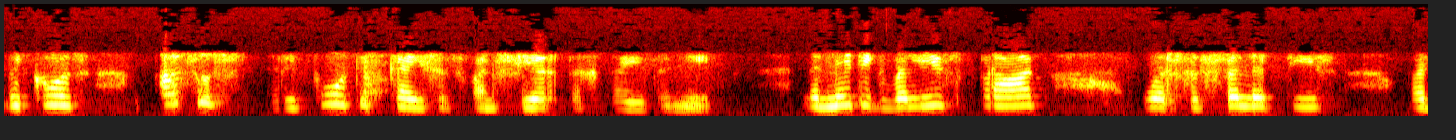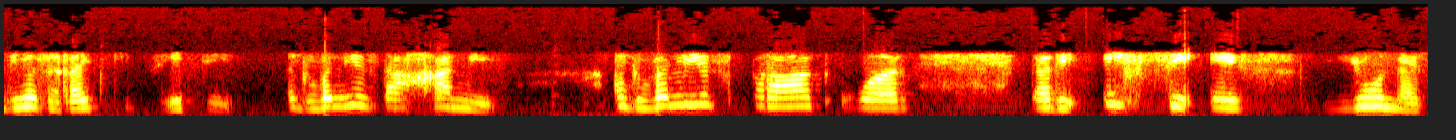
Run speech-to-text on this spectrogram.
because as ons reported cases van 40000 het. Net ek wil eens praat oor facilities wat is ryk het. Ek wil eens daar gaan nie. Ek wil eens praat oor dat die FCS unit,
